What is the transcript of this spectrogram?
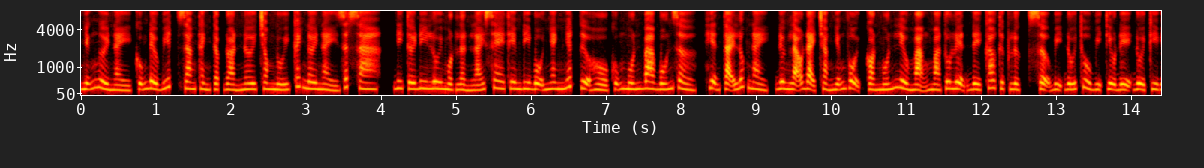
Những người này cũng đều biết Giang Thành tập đoàn nơi trong núi cách nơi này rất xa, đi tới đi lui một lần lái xe thêm đi bộ nhanh nhất tựa hồ cũng muốn 3-4 giờ, hiện tại lúc này, đương lão đại chẳng những vội còn muốn liều mạng mà tu luyện đề cao thực lực, sợ bị đối thủ bị tiểu đệ đuổi kịp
